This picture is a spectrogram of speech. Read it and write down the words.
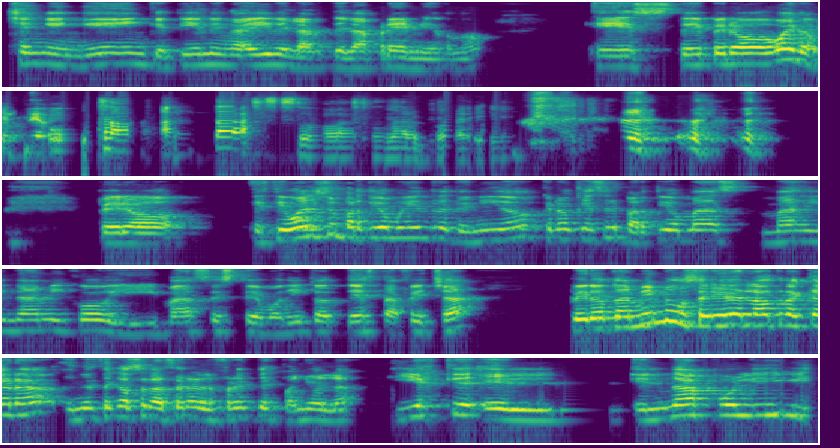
Schengen Game que tienen ahí de la, de la Premier, ¿no? Este, pero bueno. pero este, igual es un partido muy entretenido, creo que es el partido más, más dinámico y más este, bonito de esta fecha, pero también me gustaría ver la otra cara, en este caso la cara del Frente Española, y es que el, el Napoli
